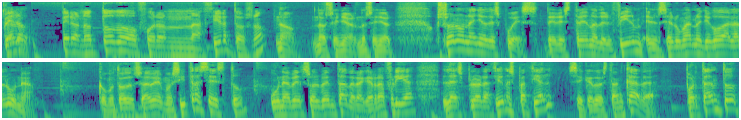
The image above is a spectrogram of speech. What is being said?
Pero... Pero, pero no todo fueron aciertos, ¿no? No, no señor, no señor. Solo un año después del estreno del film, el ser humano llegó a la Luna. Como todos sabemos, y tras esto, una vez solventada la Guerra Fría, la exploración espacial se quedó estancada. Por tanto,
